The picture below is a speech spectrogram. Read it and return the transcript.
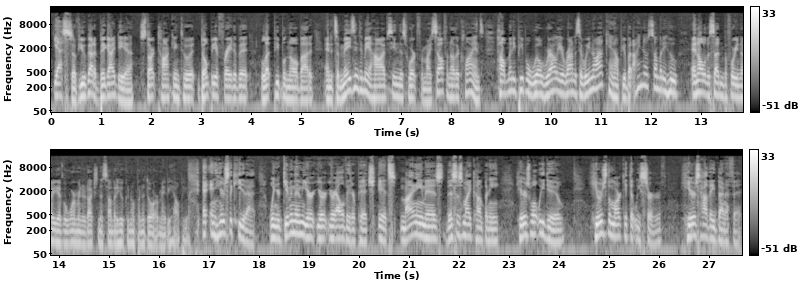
Yes. So if you've got a big idea, start talking to it. Don't be afraid of it. Let people know about it. And it's amazing to me how I've seen this work for myself and other clients. How many people will rally around and say, "Well, you know, I can't help you, but I know somebody who." And all of a sudden, before you know, you have a warm introduction to somebody who can open a door or maybe help you. And, and here's the key to that: when you're giving them your, your your elevator pitch, it's my name is this is my company. Here's what we do. Here's the market that we serve. Here's how they benefit.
